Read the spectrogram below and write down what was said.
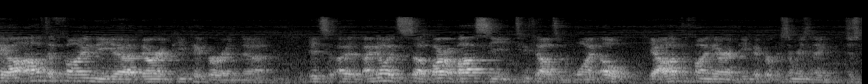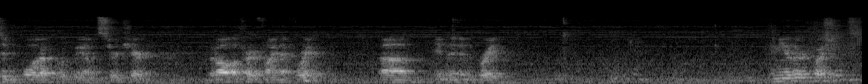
Okay, I'll, I'll have to find the, uh, the RMP paper and, uh, it's, I, I know it's uh, Barabasi 2001. Oh, yeah, I'll have to find the RMP paper. For some reason, I just didn't pull it up quickly on the search here. But I'll, I'll try to find that for you, uh, in the, in the break. Any other questions?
